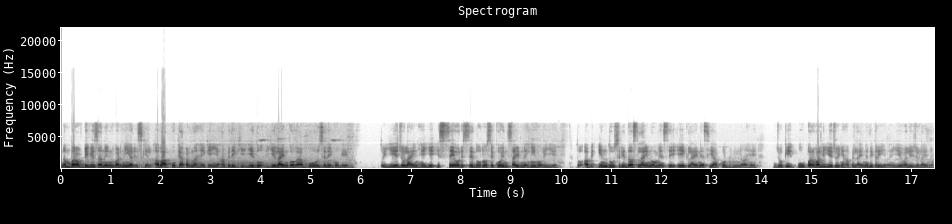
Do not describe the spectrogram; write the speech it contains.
Number of division in vernier scale अब आपको क्या करना है कि यहाँ पे देखिए, ये दो, ये लाइन को अगर आप गौर से देखोगे तो ये जो लाइन है, ये इससे और इससे दोनों से को नहीं हो रही है। तो अब इन दूसरी दस लाइनों में से एक लाइन ऐसी आपको ढूंढना है, जो कि ऊपर वाली ये जो यहाँ पे लाइनें दिख रही है ना, ये वाली जो लाइन है,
